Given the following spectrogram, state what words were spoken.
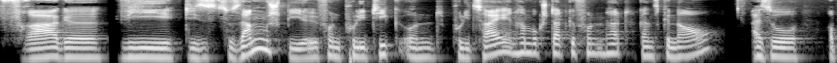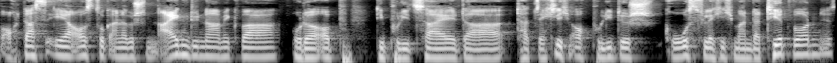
Frage, wie dieses Zusammenspiel von Politik und Polizei in Hamburg stattgefunden hat, ganz genau. Also ob auch das eher Ausdruck einer bestimmten Eigendynamik war oder ob die Polizei da tatsächlich auch politisch großflächig mandatiert worden ist.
